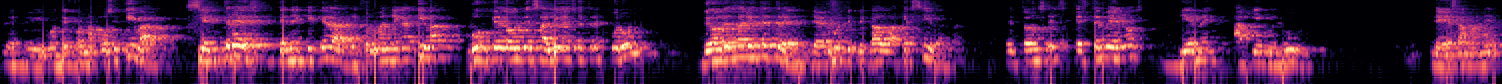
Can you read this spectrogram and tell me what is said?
lo escribimos de forma positiva. Si el 3 tiene que quedar de forma negativa, busque dónde salió ese 3 por 1. ¿De dónde salió este 3? De haber multiplicado aquí así, ¿verdad? Entonces, este menos viene aquí en el 1. De esa manera.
